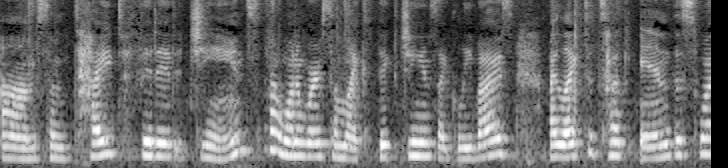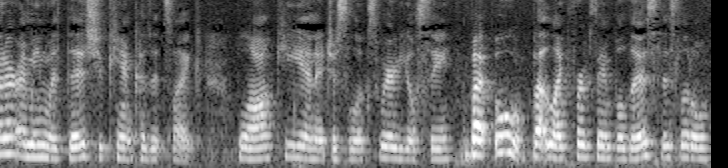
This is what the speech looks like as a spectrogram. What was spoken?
um, some tight fitted jeans. If I want to wear some like thick jeans like Levi's, I like to tuck in the sweater. I mean with this you can't because it's like blocky and it just looks weird you'll see but oh but like for example this this little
